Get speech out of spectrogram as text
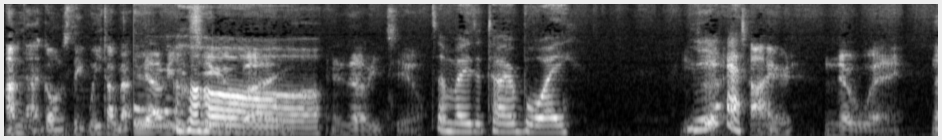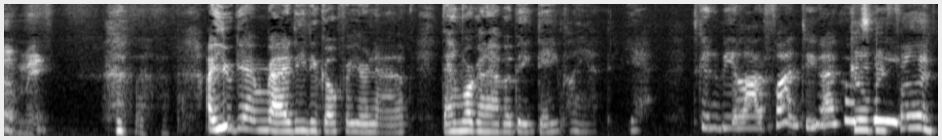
I'm not going to sleep. What are you talking about? I love you too, Oh. buddy. I love you too. Somebody's a tired boy. You Yeah. Tired? No way. Not me. Are you getting ready to go for your nap? Then we're gonna have a big day planned. Yeah, it's gonna be a lot of fun. Do you gotta go It'll be fun.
